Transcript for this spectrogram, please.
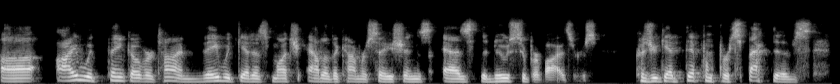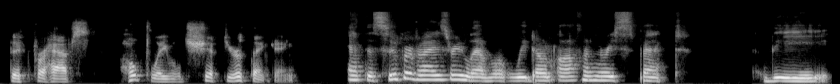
uh, I would think over time they would get as much out of the conversations as the new supervisors because you get different perspectives that perhaps, hopefully, will shift your thinking. At the supervisory level, we don't often respect the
